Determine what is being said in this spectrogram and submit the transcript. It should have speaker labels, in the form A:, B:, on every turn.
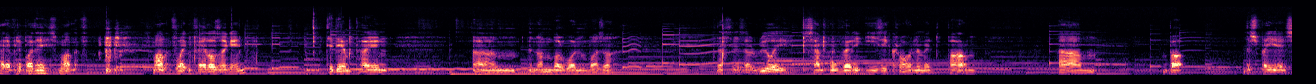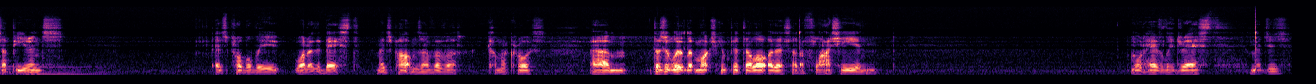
A: Hi everybody, Smart Smart Flicking Feathers again. Today I'm tying um, the number one buzzer. This is a really simple, very easy chironomid pattern. Um, but despite its appearance, it's probably one of the best midge patterns I've ever come across. Um, doesn't look like much compared to a lot of this sort of flashy and more heavily dressed midges,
